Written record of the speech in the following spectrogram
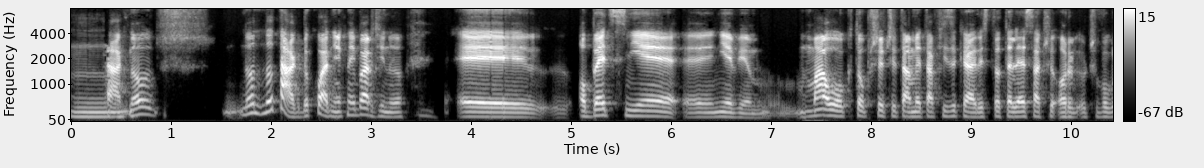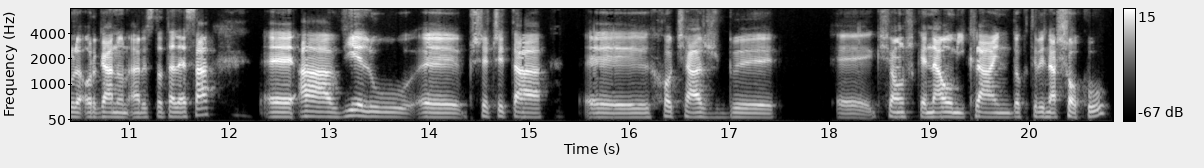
Mm. Tak, no, no, no tak, dokładnie, jak najbardziej. No. E, obecnie, e, nie wiem, mało kto przeczyta metafizykę Arystotelesa, czy, or, czy w ogóle organon Arystotelesa, e, a wielu e, przeczyta e, chociażby e, książkę Naomi Klein, Doktryna Szoku,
